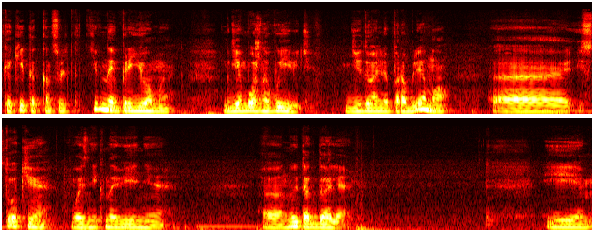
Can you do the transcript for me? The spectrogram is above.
какие-то консультативные приемы, где можно выявить индивидуальную проблему, э, истоки возникновения, э, ну и так далее. И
